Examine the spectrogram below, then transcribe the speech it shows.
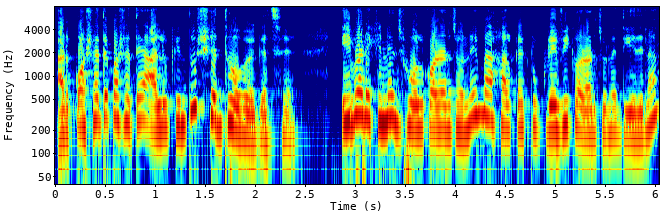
আর কষাতে কষাতে আলু কিন্তু সেদ্ধ হয়ে গেছে। এবার এখানে ঝোল করার জন্য বা হালকা একটু গ্রেভি করার জন্য দিয়ে দিলাম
